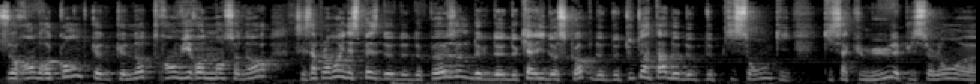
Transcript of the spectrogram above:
se rendre compte que, notre environnement sonore, c'est simplement une espèce de, puzzle, de, de, de, tout un tas de, petits sons qui, qui s'accumulent, et puis selon euh,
